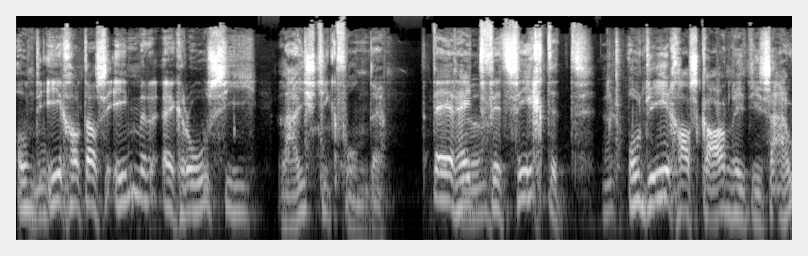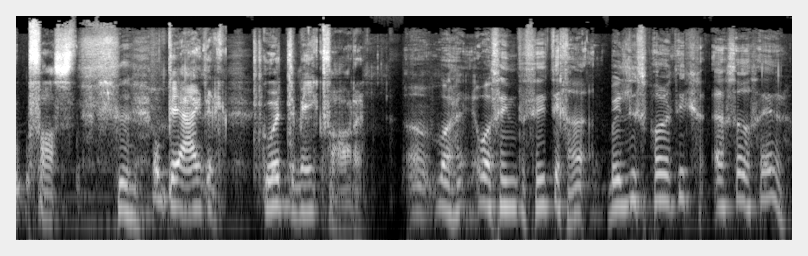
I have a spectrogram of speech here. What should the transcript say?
Und mhm. ich habe das immer eine grosse Leistung gefunden. Der hat ja. verzichtet. Ja. Und ich habe es gar nicht ins Auge gefasst. und bin eigentlich gut damit gefahren. Äh, was, was interessiert dich an Bildungspolitik so sehr?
